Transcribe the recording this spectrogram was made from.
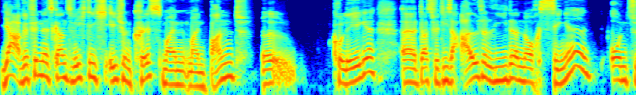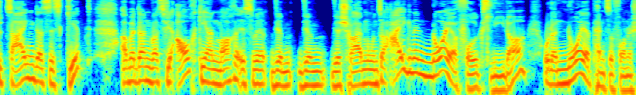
ja, wir finden es ganz wichtig, ich und Chris, mein, mein Band, äh, Kollege, äh, dass wir diese alte Lieder noch singen und zu zeigen, dass es gibt. Aber dann, was wir auch gern machen, ist, wir, wir, wir, schreiben unsere eigenen neue Volkslieder oder neue pennsylvanisch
